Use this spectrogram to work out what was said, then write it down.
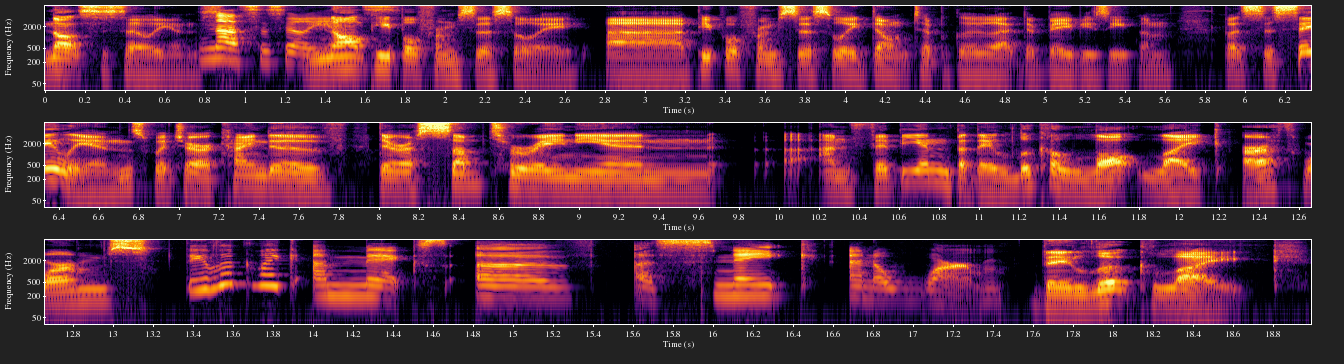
not Sicilians. Not Sicilians. Not people from Sicily. Uh, people from Sicily don't typically let their babies eat them. But caecilians, which are kind of, they're a subterranean uh, amphibian, but they look a lot like earthworms. They look like a mix of a snake and a worm. They look like.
